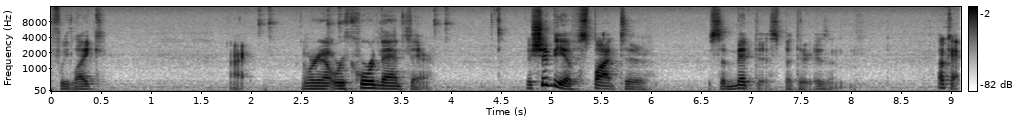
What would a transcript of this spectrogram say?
if we like. All right, and we're going to record that there. There should be a spot to submit this, but there isn't. Okay.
